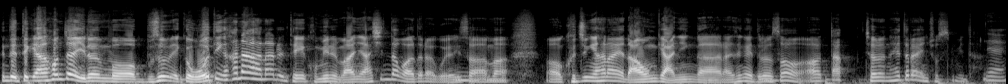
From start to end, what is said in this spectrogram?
근데 되게 혼자 이런 뭐 무슨 이렇게 워딩 하나 하나를 되게 고민을 많이 하신다고 하더라고요. 그래서 음. 아마 어, 그 중에 하나에 나온 게 아닌가라는 생각이 들어서 아, 딱 저는 헤드라인 좋습니다. 네.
